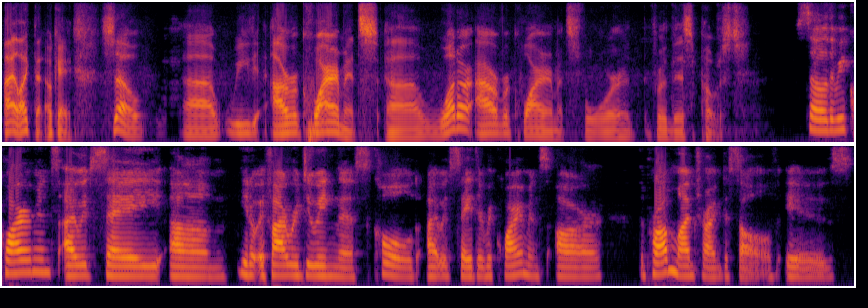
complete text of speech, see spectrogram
I like that. Okay. So uh, we our requirements. Uh, what are our requirements for for this post? So the requirements, I would say, um, you know, if I were doing this cold, I would say the requirements are the problem I'm trying to solve is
